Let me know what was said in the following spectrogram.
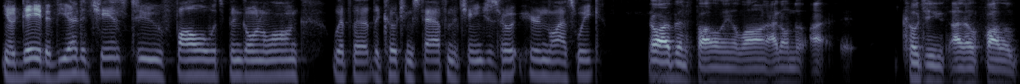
You know, Dave, have you had a chance to follow what's been going along with the, the coaching staff and the changes here in the last week? No, I've been following along. I don't know. I, coaches, I don't follow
